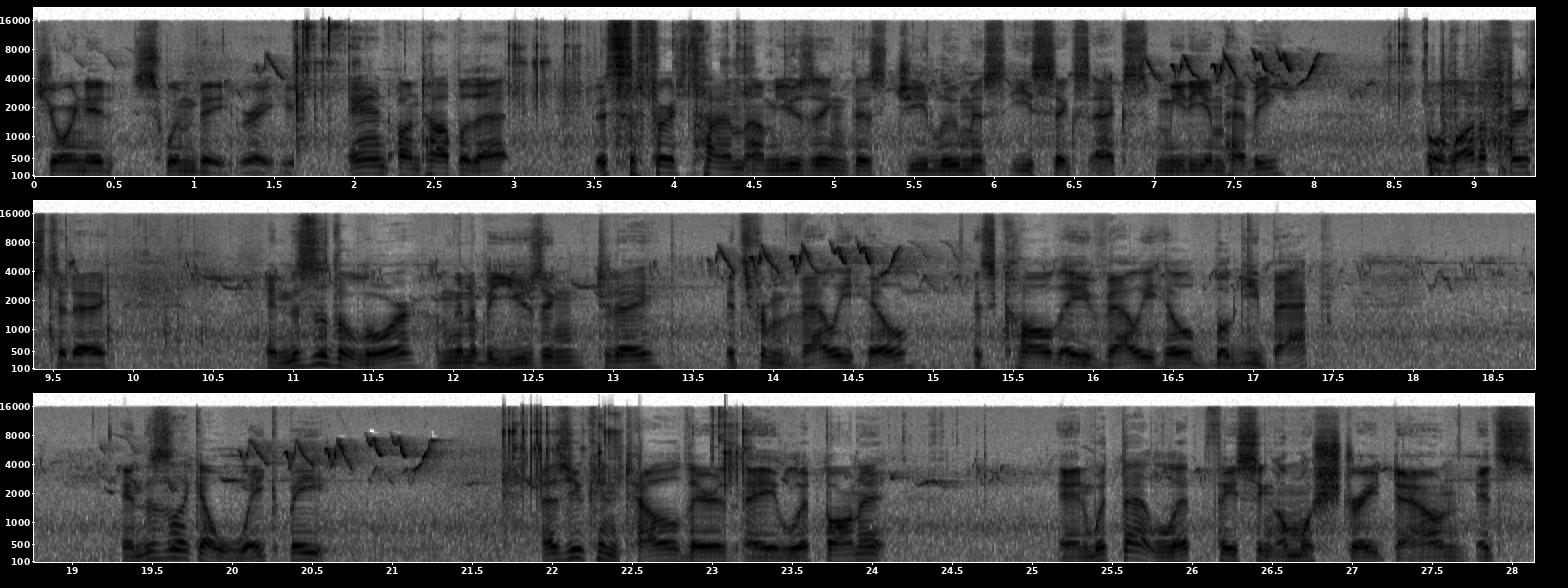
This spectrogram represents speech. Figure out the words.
jointed swim bait right here. And on top of that, it's the first time I'm using this G Loomis E6X medium heavy. So a lot of firsts today. And this is the lure I'm gonna be using today. It's from Valleyhill. It's called a Valleyhill Boogie Back. And this is like a wake bait. As you can tell, there's a lip on it. And with that lip facing almost straight down, it's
